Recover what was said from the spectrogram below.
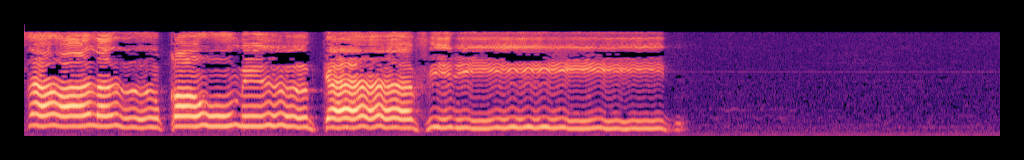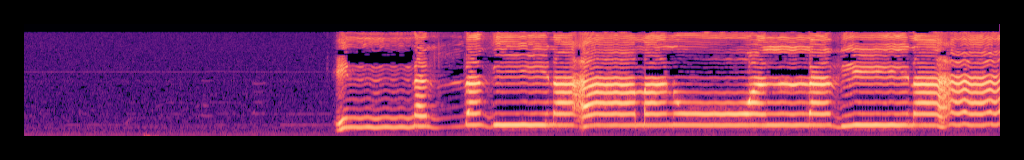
تأس على القوم الكافرين. إن الذين آمنوا والذين هادوا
